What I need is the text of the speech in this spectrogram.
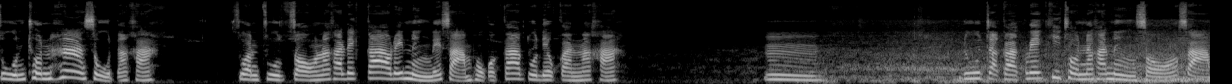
ศูนย์ชนห้าสูตรนะคะ ส่วนสูตรสองนะคะ ได้เก้าได้หนึ่งได้สามหกกับเก้าตัวเดียวกันนะคะ อืม ดูจากหลักเลขที่ชนนะคะหนึ่งสองสาม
